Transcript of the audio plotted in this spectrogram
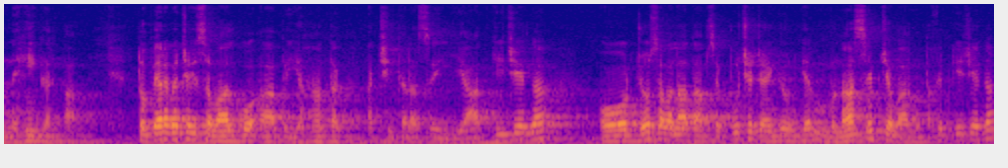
नहीं करता। तो प्यारे बच्चे, इस सवाल को आप यहाँ तक अच्छी तरह से याद कीजिएगा और जो सवाल आपसे पूछे जाएँगे, उनके मुनासिब जवाब मंतखब कीजिएगा।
